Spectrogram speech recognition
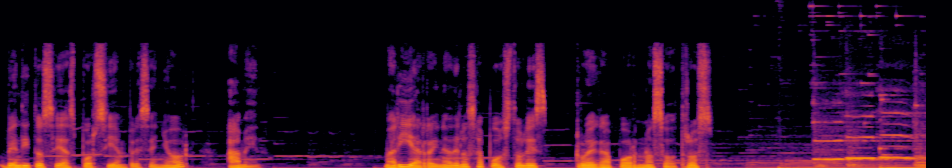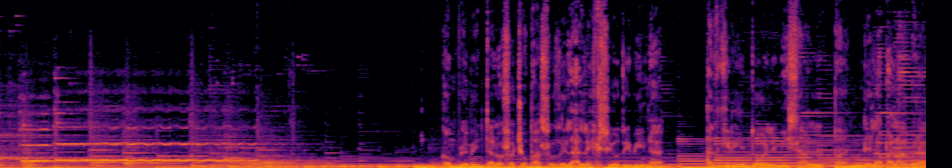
Bendito seas por siempre, Señor. Amén. María, Reina de los Apóstoles, ruega por nosotros. Complementa los ocho pasos de la Alexio Divina adquiriendo el emisal Pan de la Palabra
